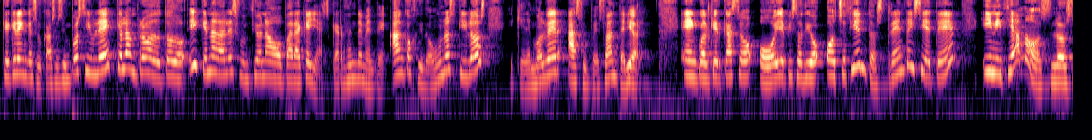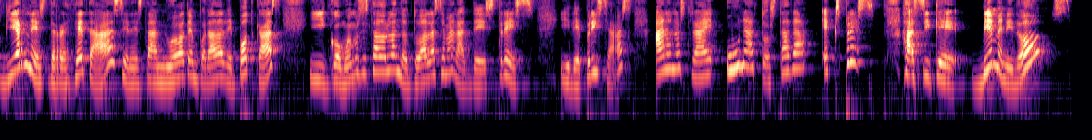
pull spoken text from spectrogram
que creen que su caso es imposible, que lo han probado todo y que nada les funciona o para aquellas que recientemente han cogido unos kilos y quieren volver a su peso anterior. En cualquier caso, hoy episodio 837, iniciamos los viernes de recetas en esta nueva temporada de podcast y como hemos estado hablando toda la semana de estrés y de prisas, Ana nos trae una tostada express. Así que, bienvenidos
